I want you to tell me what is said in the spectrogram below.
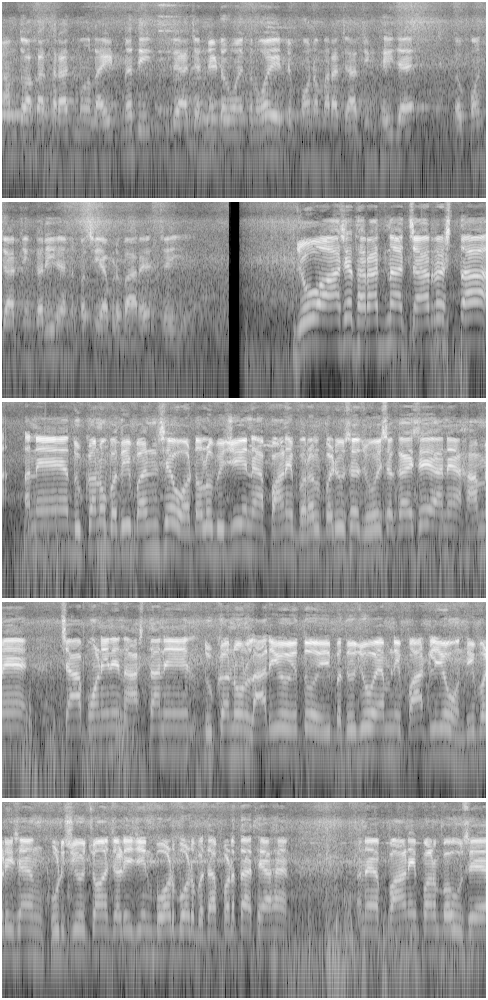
આમ તો આખા થરાદમાં લાઇટ નથી. એટલે આ જનરેટર હોય કને હોય, એટલે ફોન અમારા ચાર્જિંગ થઈ જાય. તો ફોન ચાર્જિંગ કરી અને પછી આપણે બહાર જઈએ. જો આ છે થરાદના ચાર રસ્તા અને દુકાનો બધી બંધ છે, હોટલો બીજી અને પાણી ભરલ પડ્યું છે, જોઈ શકાય છે. અને સામે ચા પાણીની નાસ્તાની દુકાનો, લારીઓ એ તો એ બધું જો એમની પાટલીઓ ઊંધી પડી છે ખુરશીઓ ચો ચડી જઈને બોર્ડ બોર્ડ બધા પડતા થયા છે. અને પાણી પણ બહુ છે.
